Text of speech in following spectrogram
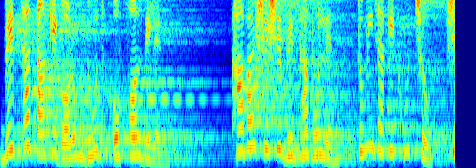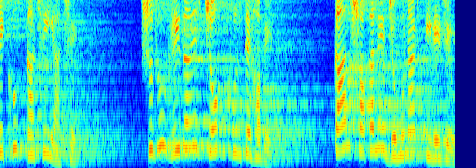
বৃদ্ধা তাকে গরম দুধ ও ফল দিলেন। খাবার শেষে বৃদ্ধা বললেন তুমি যাকে খুঁজছ, সে খুব কাছেই আছে। শুধু হৃদয়ের চোখ খুলতে হবে। কাল সকালে যমুনার তীরে যেও।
